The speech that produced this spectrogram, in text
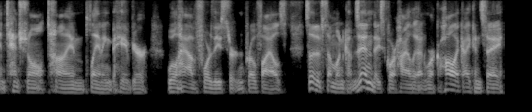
intentional time planning behavior will have for these certain profiles. So that if someone comes in they score highly on workaholic i can say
